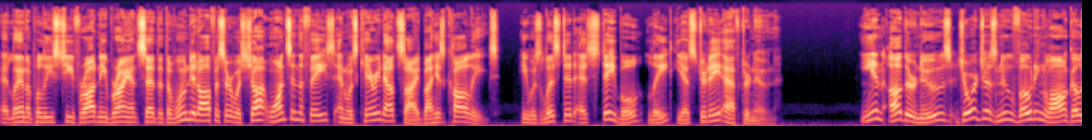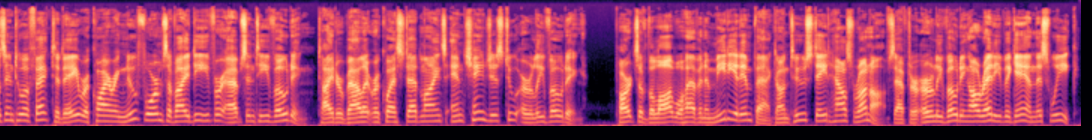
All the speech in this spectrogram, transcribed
Atlanta Police Chief Rodney Bryant said that the wounded officer was shot once in the face and was carried outside by his colleagues. He was listed as stable late yesterday afternoon. In other news, Georgia's new voting law goes into effect today, requiring new forms of ID for absentee voting, tighter ballot request deadlines, and changes to early voting. Parts of the law will have an immediate impact on two state house runoffs after early voting already began this week.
